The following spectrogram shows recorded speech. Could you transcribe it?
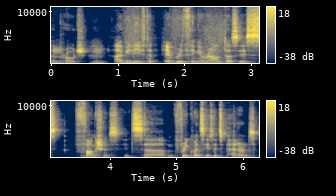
approach I believe that everything around us is functions it's um, frequencies it's patterns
